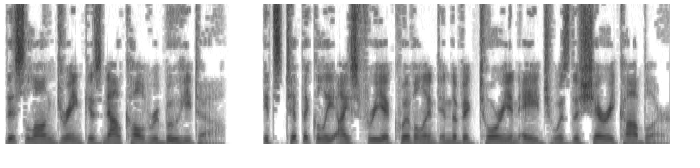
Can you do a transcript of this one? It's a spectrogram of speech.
This long drink is now called rebujito. Its typically ice-free equivalent in the Victorian age was the sherry cobbler.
